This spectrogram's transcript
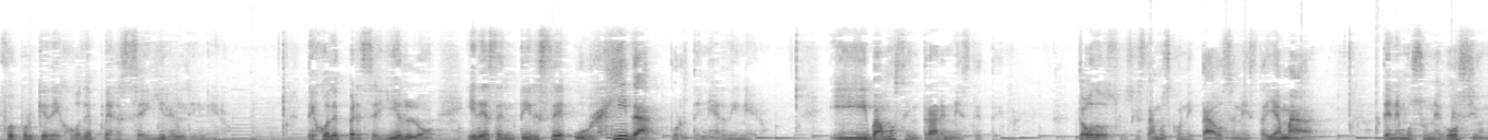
fue porque dejó de perseguir el dinero. Dejó de perseguirlo y de sentirse urgida por tener dinero. Y vamos a entrar en este tema. Todos los que estamos conectados en esta llamada tenemos un negocio,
